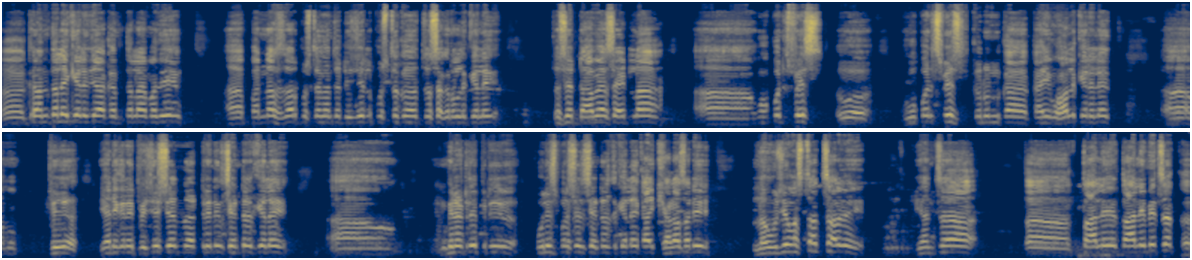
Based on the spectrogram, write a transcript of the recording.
ग्रंथालय केले ज्या ग्रंथालयामध्ये पन्नास हजार पुस्तकांचं डिजिटल पुस्तकाचं संग्रहालय केले तसेच डाव्या साईडला ओपन स्पेस ओपन स्पेस करून का काही हॉल केलेले आहेत. या ठिकाणी फिजिशियन ट्रेनिंग सेंटर केलंय. मिलिटरी पोलीस प्रशिक्षण सेंटर केलंय. काही खेळासाठी लवजे वस्ताद चालवे. यांचा ताले तालिमीचं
